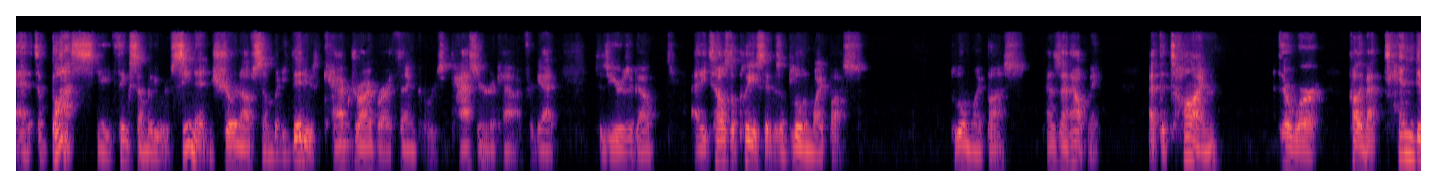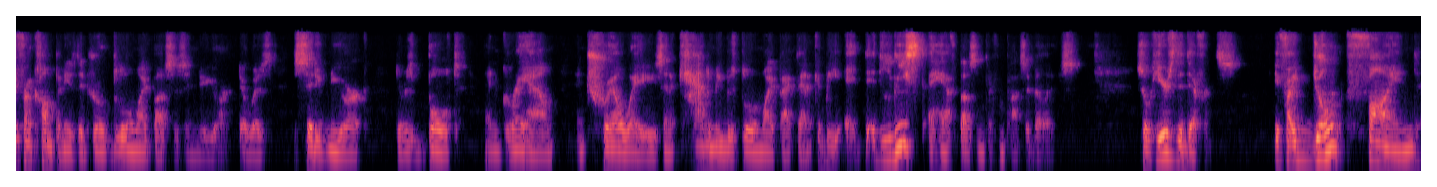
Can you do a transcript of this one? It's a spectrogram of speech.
and it's a bus. You would think somebody would have seen it, and sure enough, somebody did. He was a cab driver, I think, or he was a passenger in a cab. I forget is years ago. And he tells the police it was a blue and white bus. Blue and white bus. How does that help me? At the time, there were probably about 10 different companies that drove blue and white buses in New York. There was the City of New York, there was Bolt and Greyhound and Trailways and Academy was blue and white back then. It could be at least a half dozen different possibilities. So here's the difference. if I don't find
